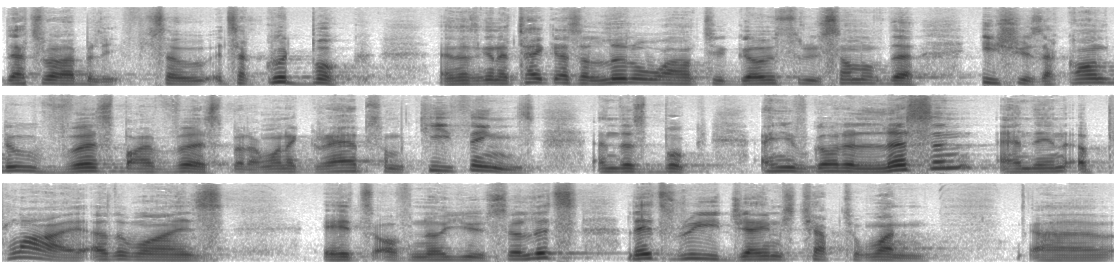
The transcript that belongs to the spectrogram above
That's what I believe. So it's a good book. And it's going to take us a little while to go through some of the issues. I can't do verse by verse, but I want to grab some key things in this book. And you've got to listen and then apply. Otherwise, it's of no use. So let's, let's read James chapter 1. Uh,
